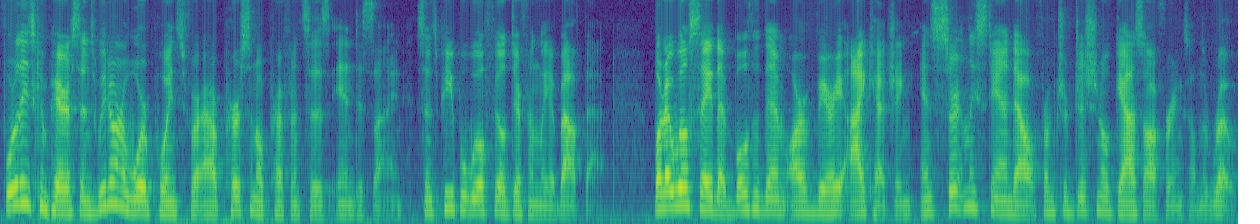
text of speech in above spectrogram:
For these comparisons, we don't award points for our personal preferences in design, since people will feel differently about that. But I will say that both of them are very eye-catching and certainly stand out from traditional gas offerings on the road.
